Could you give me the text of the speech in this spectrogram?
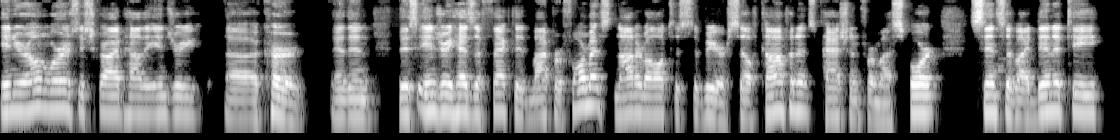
in your own words, describe how the injury uh, occurred. And then this injury has affected my performance, not at all to severe self confidence, passion for my sport, sense of identity,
